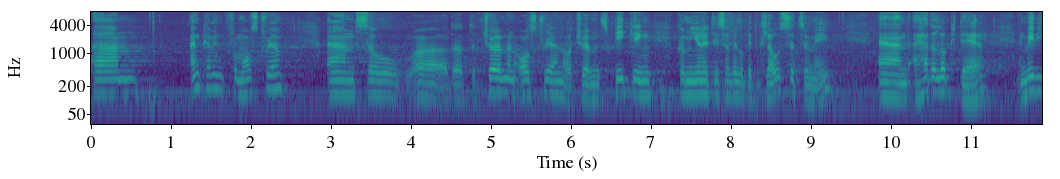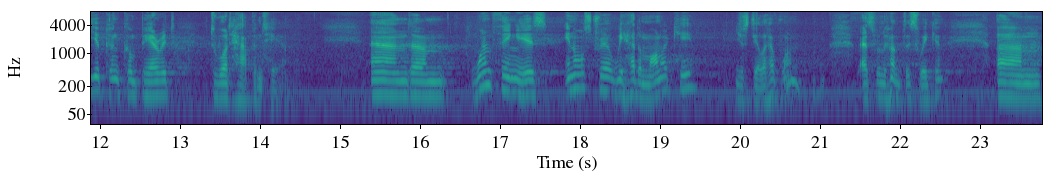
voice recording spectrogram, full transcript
um, I'm coming from Austria. And so uh, the, the, German, Austrian or German speaking community is a little bit closer to me. And I had a look there and maybe you can compare it to what happened here. And um, one thing is, in Austria we had a monarchy, you still have one, as we learned this weekend. Um,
